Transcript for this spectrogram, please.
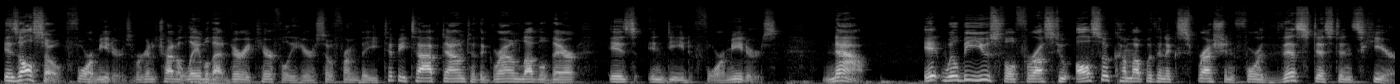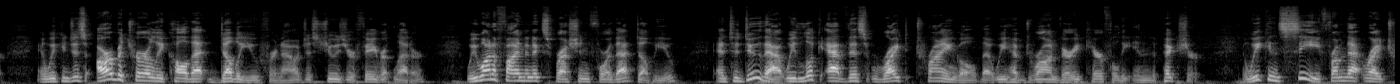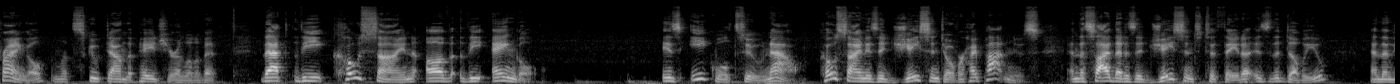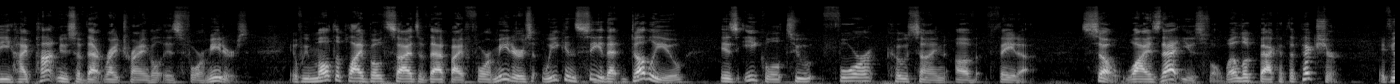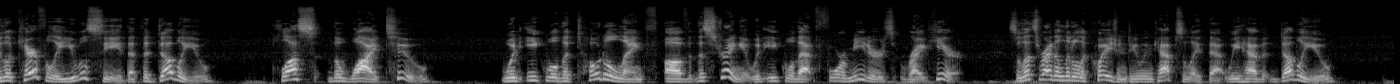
is also 4 meters. We're going to try to label that very carefully here. So from the tippy top down to the ground level there is indeed 4 meters. Now, it will be useful for us to also come up with an expression for this distance here. And we can just arbitrarily call that W for now. Just choose your favorite letter. We want to find an expression for that W. And to do that, we look at this right triangle that we have drawn very carefully in the picture. And we can see from that right triangle, and let's scoot down the page here a little bit, that the cosine of the angle is equal to, now, Cosine is adjacent over hypotenuse, and the side that is adjacent to theta is the w, and then the hypotenuse of that right triangle is 4 meters. If we multiply both sides of that by 4 meters, we can see that w is equal to 4 cosine of theta. So, why is that useful? Well, look back at the picture. If you look carefully, you will see that the w plus the y2 would equal the total length of the string. It would equal that 4 meters right here. So let's write a little equation to encapsulate that. We have W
